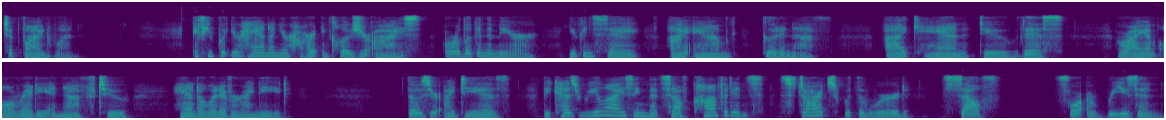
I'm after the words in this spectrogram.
to find one. If you put your hand on your heart and close your eyes or look in the mirror, you can say, I am good enough. I can do this, or I am already enough to handle whatever I need. Those are ideas because realizing that self confidence starts with the word self for a reason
